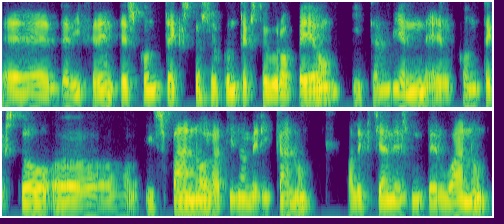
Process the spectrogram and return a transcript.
eh, de diferentes contextos, el contexto europeo y también el contexto eh, hispano, latinoamericano, Alex Jan es un peruano,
